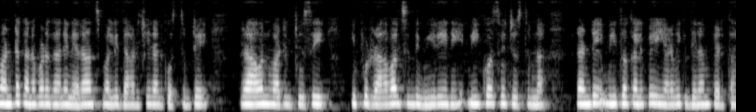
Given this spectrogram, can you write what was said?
మంట కనపడగానే నెరాన్స్ మళ్ళీ దాడి చేయడానికి వస్తుంటే రావణ్ వాటిని చూసి ఇప్పుడు రావాల్సింది మీరేనే మీకోసమే చూస్తున్నా. రండి మీతో కలిపే ఈ అడవికి దినం పెడతా.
